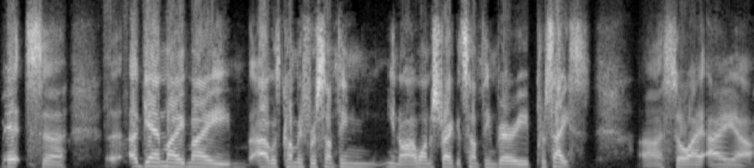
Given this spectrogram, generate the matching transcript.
bits. Uh, uh, again, my my I was coming for something. You know, I want to strike at something very precise. Uh, so I, I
